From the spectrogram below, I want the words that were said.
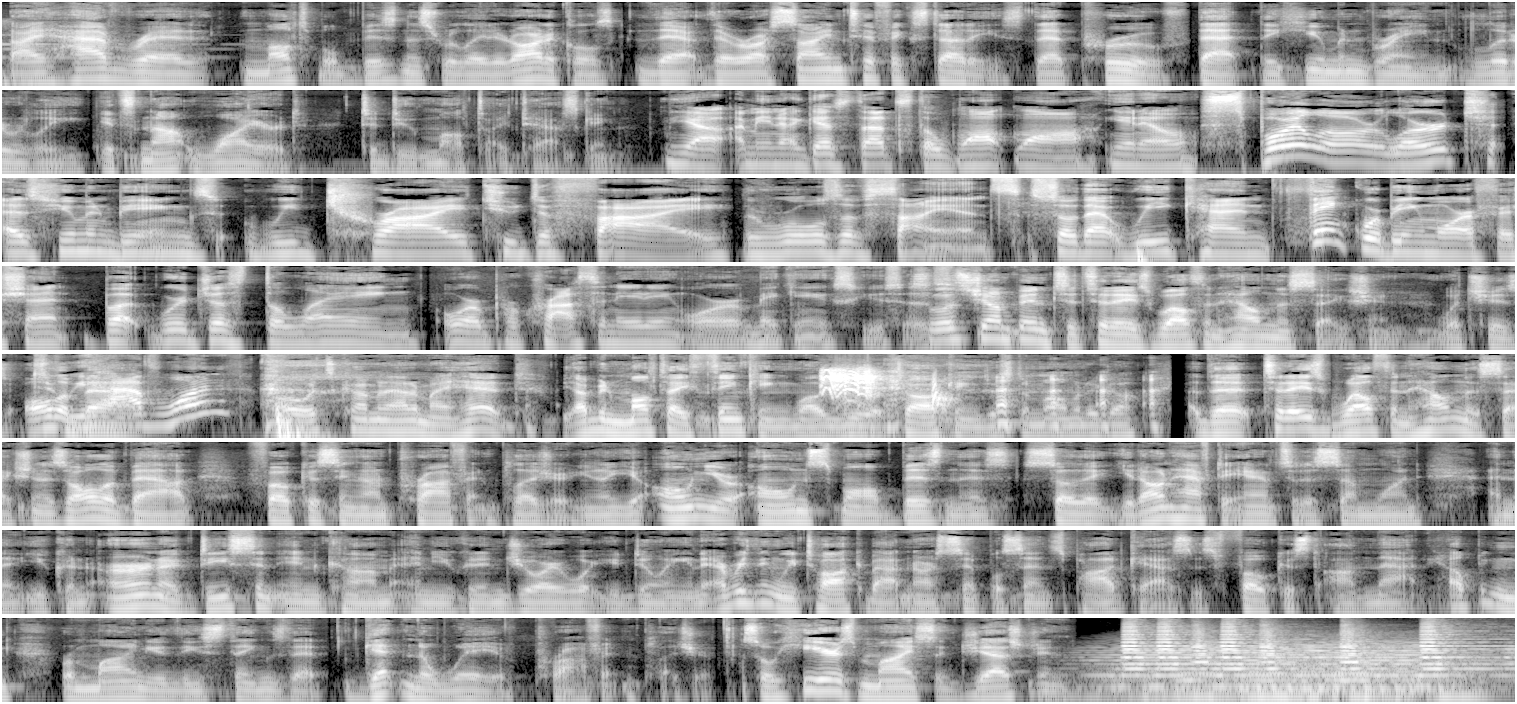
I have read multiple business related articles that there are scientific studies that prove that the human brain literally it's not wired to do multitasking. Yeah, I mean, I guess that's the want wah, you know. Spoiler alert, as human beings, we try to defy the rules of science so that we can think we're being more efficient, but we're just delaying or procrastinating or making excuses. So let's jump into today's wealth and wellness section, which is all Do about we have one? oh, it's coming out of my head. I've been multi-thinking while you were talking just a moment ago. The today's wealth and wellness section is all about focusing on profit and pleasure. You know, you own your own small business so that you don't have to answer to someone and that you can earn a decent income and you can enjoy what you're doing. And everything we talk about in our Simple Sense podcast is focused on that, helping remind you of these things that get in the way of profit and pleasure. So here's my suggestion.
